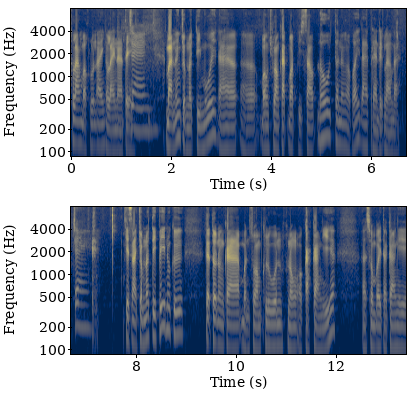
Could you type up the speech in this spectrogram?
ខ្លាំងរបស់ខ្លួនឯងកន្លែងណាទេបាទនឹងចំណុចទី1ដែលបងឆ្លងកាត់បទពិសោធន៍ដូចទៅនឹងអ្វីដែលប្រែលើកឡើងដែរចា៎ជាស្រេចចំណុចទី2នោះគឺតើទៅនឹងការបន្ស៊ាំខ្លួនក្នុងឱកាសការងារ សូម្បីតែការងារ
